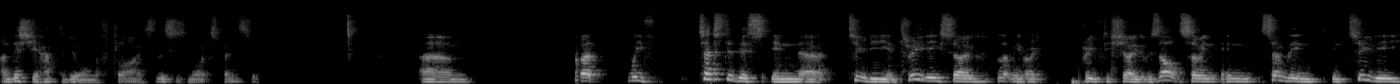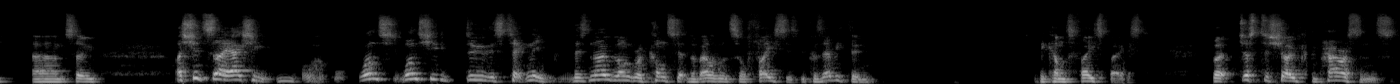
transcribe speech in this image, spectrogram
And this you have to do on the fly. So this is more expensive. Um, but we've tested this in uh, 2D and 3D. So let me very briefly show you the results. So in, in assembly in, in 2D, um, so I should say actually, once, once you do this technique, there's no longer a concept of elements or faces because everything becomes face-based. But just to show comparisons,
